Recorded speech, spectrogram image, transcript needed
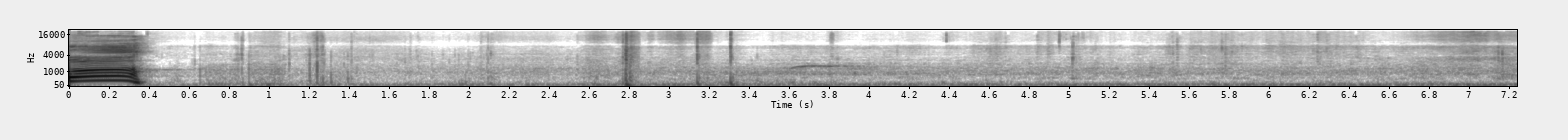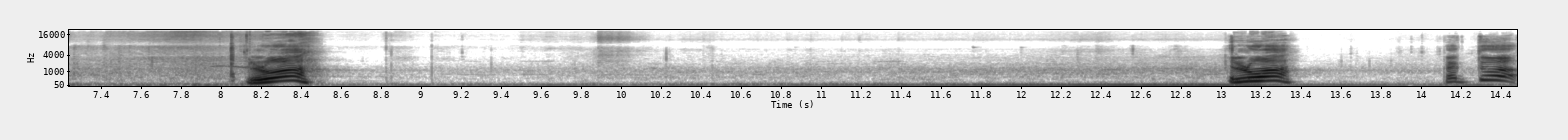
와. 일로 와. 일로 와. 백두.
